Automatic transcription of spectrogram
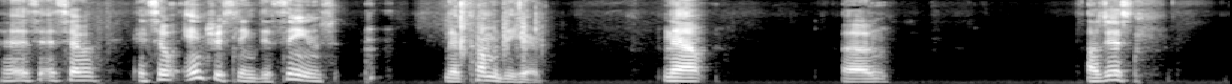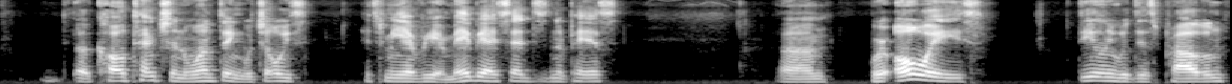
So it's so interesting the themes that coming to here. Now, uh, I'll just uh, call attention to one thing which always hits me every year. Maybe I said this in the past. Um, we're always dealing with this problem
